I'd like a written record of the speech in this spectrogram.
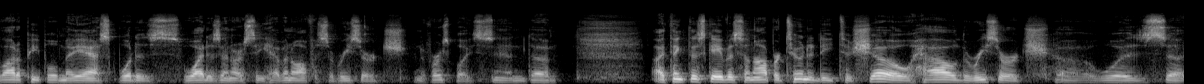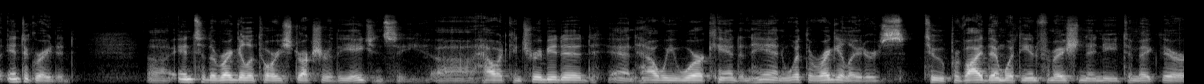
lot of people may ask, what is, why does NRC have an Office of Research in the first place? And uh, I think this gave us an opportunity to show how the research uh, was uh, integrated uh, into the regulatory structure of the agency, how it contributed and how we work hand in hand with the regulators to provide them with the information they need to make their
